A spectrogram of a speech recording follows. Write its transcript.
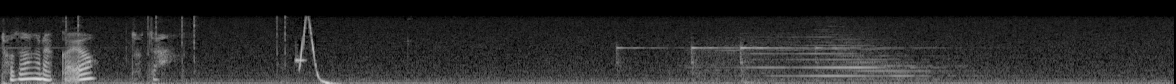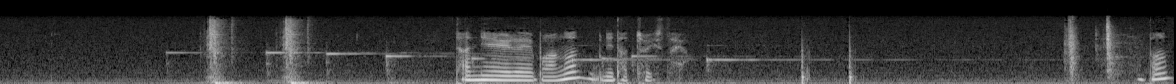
저장을 할까요? 저장. 다니엘의 방은 문이 닫혀 있어요. 우선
